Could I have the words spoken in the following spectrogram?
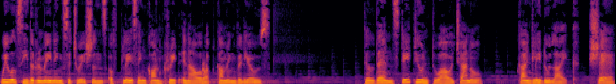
We will see the remaining situations of placing concrete in our upcoming videos. Till then stay tuned to our channel. Kindly do like, share,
